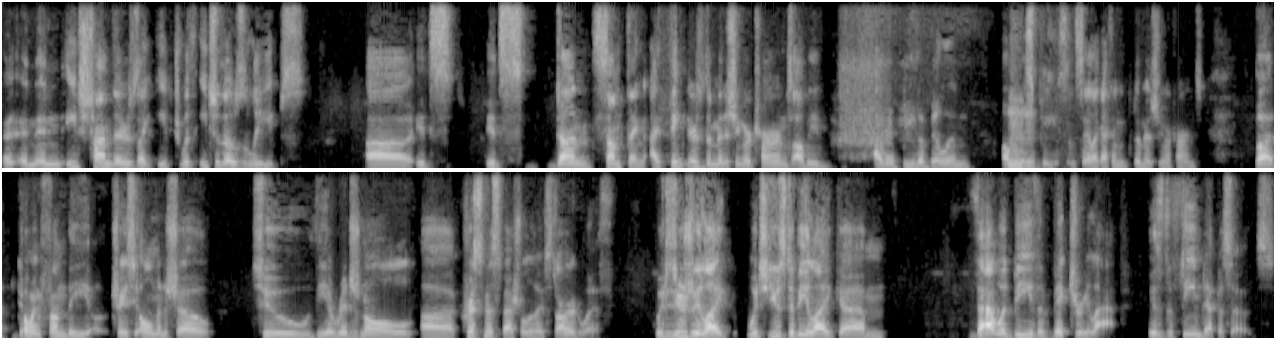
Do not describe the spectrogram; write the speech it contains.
and and each time there's like each with each of those leaps, uh, it's it's done something. I think there's diminishing returns. I'll be I will be the villain of this piece and say like I think the diminishing returns. But going from the Tracey Ullman show to the original uh, Christmas special that they started with, which is usually like which used to be like um, that would be the victory lap is the themed episodes.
